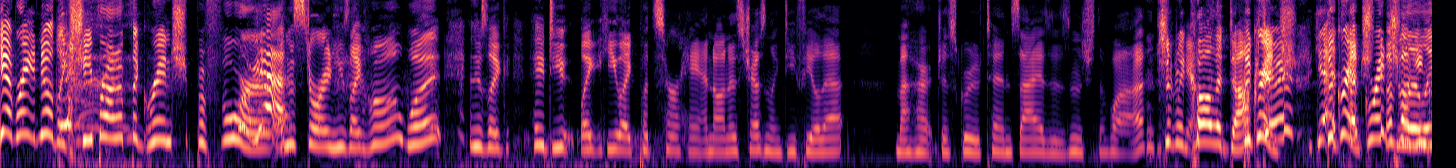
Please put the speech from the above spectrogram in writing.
Yeah, right. No, like she brought up the Grinch before Yeah. in the story, and he's like, "Huh, what?" And he's like, "Hey, do you like?" He like puts her hand on his chest and like, "Do you feel that?" My heart just grew ten sizes, and like, "What?" Should we Yeah. call the doctor? The Grinch. Yeah, the Grinch, the Grinch, the fucking Lily.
